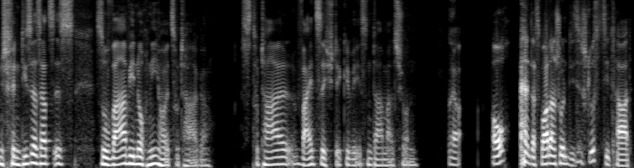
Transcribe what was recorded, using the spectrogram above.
Und ich finde, dieser Satz ist so wahr wie noch nie heutzutage. Ist total weitsichtig gewesen damals schon. Ja, auch, das war dann schon dieses Schlusszitat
